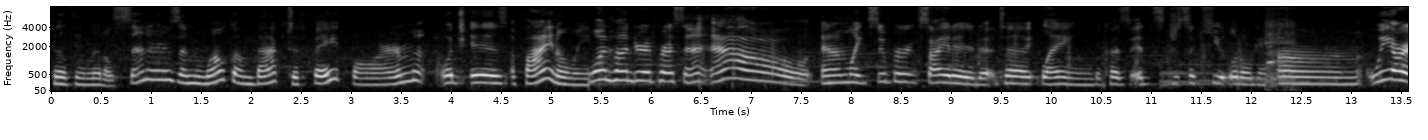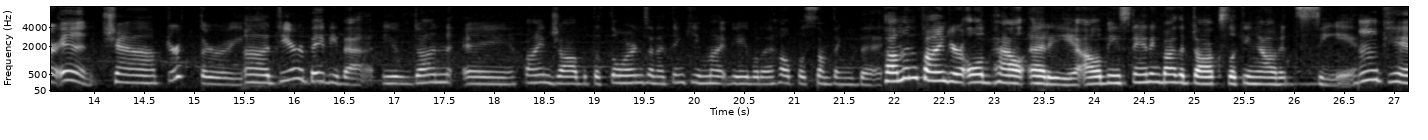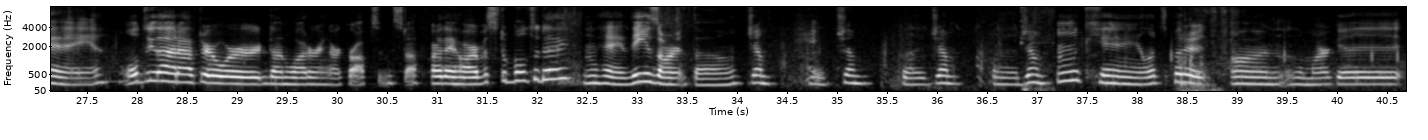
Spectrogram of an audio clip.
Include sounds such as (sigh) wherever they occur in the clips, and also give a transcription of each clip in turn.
filthy little sinners, and welcome back to Fae Farm, which is finally 100% out! And I'm like super excited to playing because it's just a cute little game. Um, we are in chapter 3. Uh, dear baby bat, you've done a fine job with the thorns, and I think you might be able to help with something big. Come and find your old pal Eddie. I'll be standing by the docks looking out at sea. Okay, we'll do that after we're done watering our crops and stuff. Are they harvestable today? Okay, these aren't though. Jump, uh, jump, uh, jump, uh, jump. Okay, let's put it on the market.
